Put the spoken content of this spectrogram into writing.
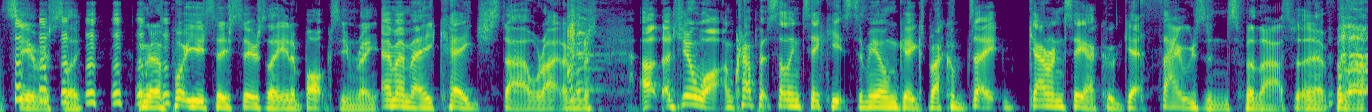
seriously. I'm going to put you two seriously in a boxing ring, MMA cage style, right? I'm going to. Uh, do you know what? I'm crap at selling tickets to my own gigs, but I could guarantee I could get thousands for that. Uh, for that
